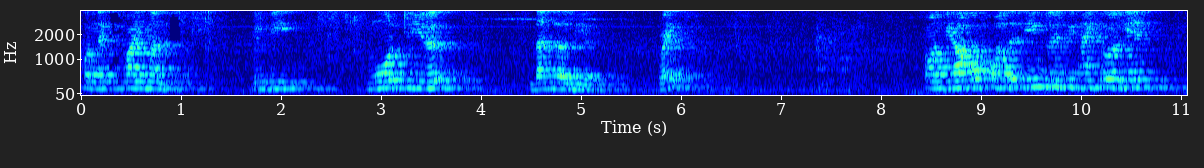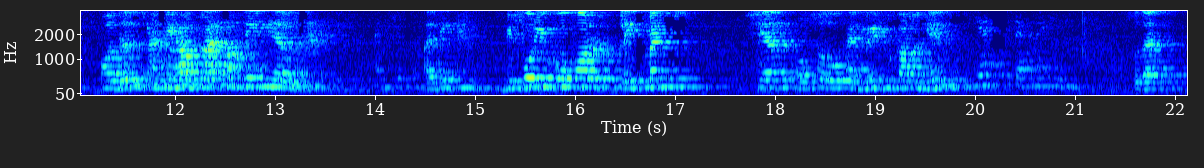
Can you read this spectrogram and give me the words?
for next five months will be more clearer than the earlier. Right? So on behalf of all the team, let me thank you again for this. And we have planned something else. Thank you, sir. I think before you go for placements, she has also agreed to come again Yes, definitely. so that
